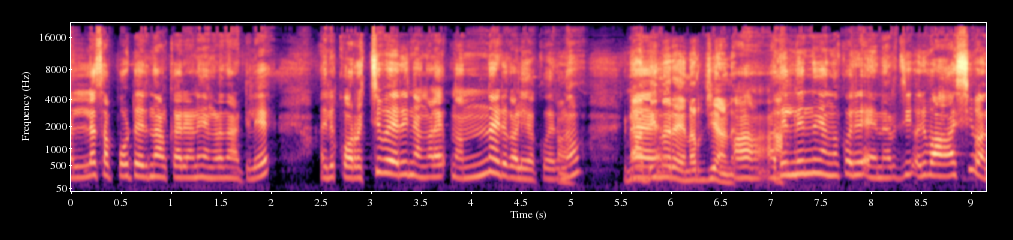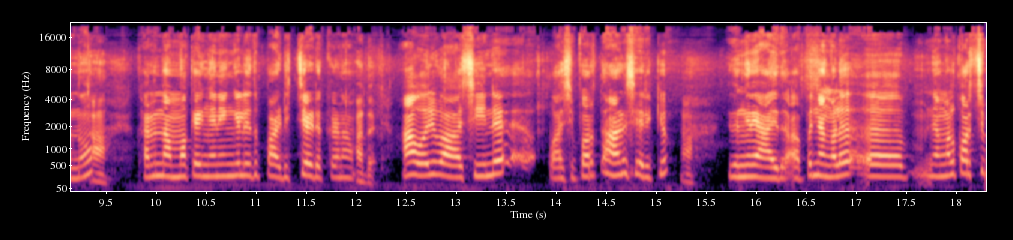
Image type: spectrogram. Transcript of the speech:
നല്ല സപ്പോർട്ട് തരുന്ന ആൾക്കാരാണ് ഞങ്ങളുടെ നാട്ടിൽ അതിൽ കുറച്ച് പേര് ഞങ്ങളെ നന്നായിട്ട് കളിയാക്കുമായിരുന്നു എനർജിയാണ് ആ അതിൽ നിന്ന് ഞങ്ങൾക്കൊരു എനർജി ഒരു വാശി വന്നു. കാരണം നമുക്ക് എങ്ങനെയെങ്കിലും ഇത് പഠിച്ചെടുക്കണം. ആ ഒരു വാശീന്റെ വാശിപ്പുറത്താണ് ശരിക്കും ഇതിങ്ങനെ ആയത്. അപ്പം ഞങ്ങൾ ഞങ്ങൾ കുറച്ച്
